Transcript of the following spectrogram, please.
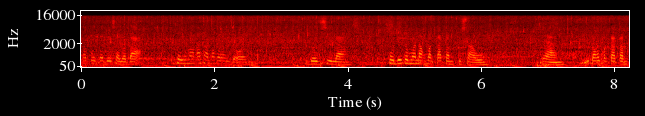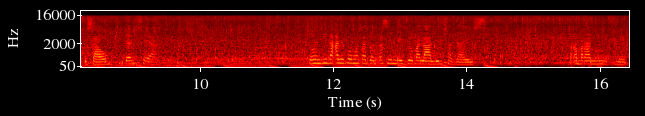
papunta doon sa baba. So, yung mga kasama ko nandoon. Doon sila. So, dito muna ako magtatampisaw. Yan. Dito ako magtatampisaw. Diyan siya. So, hindi na kami pumunta doon kasi medyo malalim siya, guys. Saka maraming niknik.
